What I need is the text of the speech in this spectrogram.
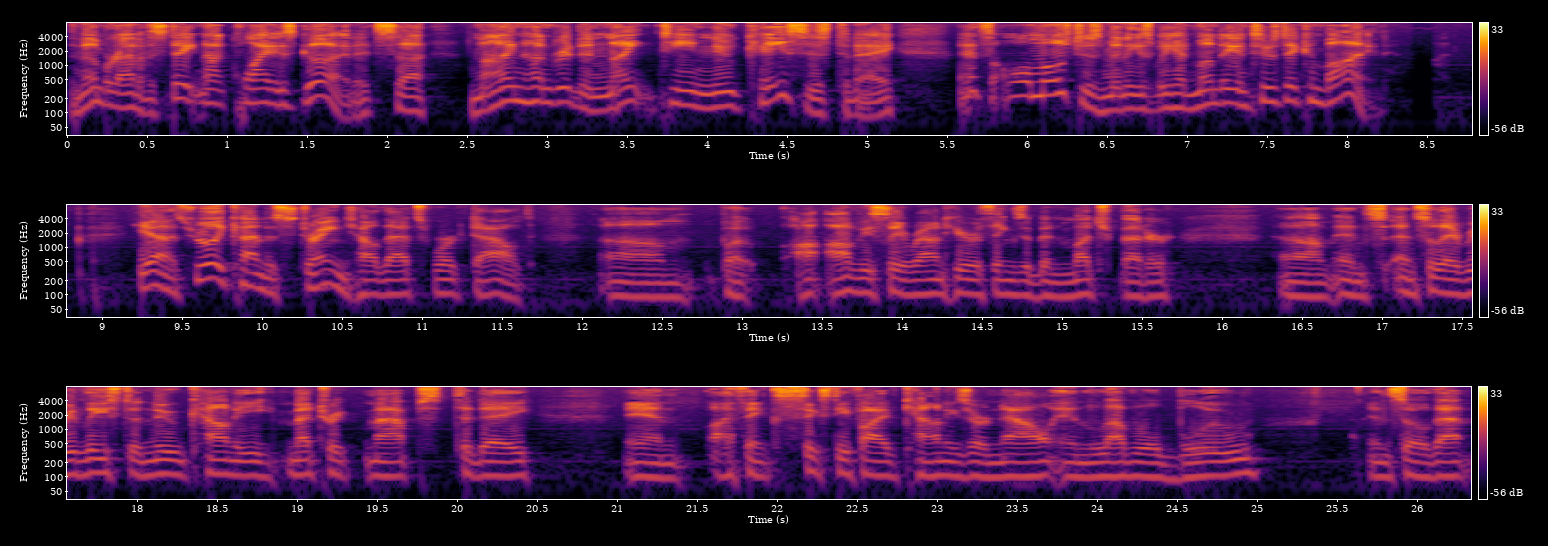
the number out of the state, not quite as good. It's uh, 919 new cases today. That's almost as many as we had Monday and Tuesday combined. Yeah, it's really kind of strange how that's worked out. Um, but obviously, around here, things have been much better. Um, and and so they released a new county metric maps today, and I think 65 counties are now in level blue, and so that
